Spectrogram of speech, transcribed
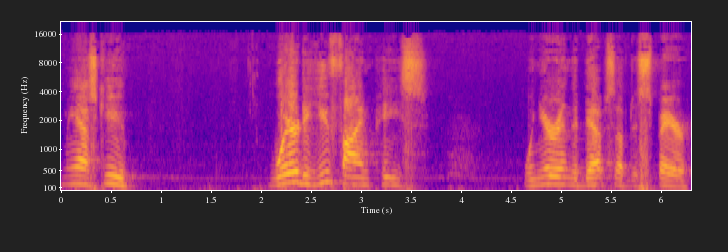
Let me ask you, where do you find peace when you're in the depths of despair?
